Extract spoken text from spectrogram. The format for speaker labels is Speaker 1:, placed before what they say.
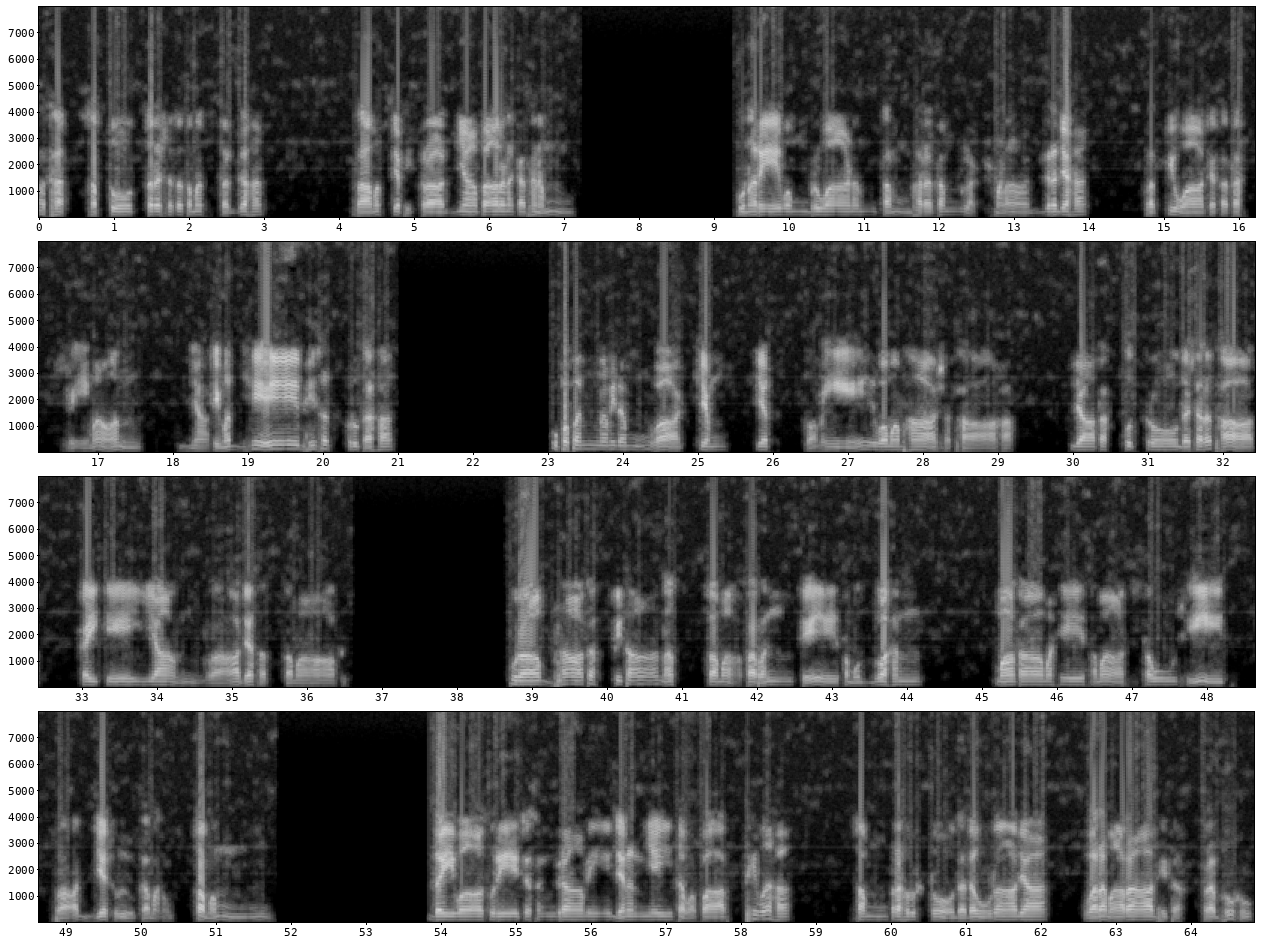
Speaker 1: अथ सप्तोत्तरशततमः सर्गः रामस्य पित्राज्ञापालनकथनम्। पुनरेवम् ब्रुवाणम् तम् भरतम् लक्ष्मणाग्रजः। प्रत्युवाच ततः श्रीमान् ज्ञातिमध्येऽभिसत्कृतः। उपपन्नमिदम् वाक्यम् यत् त्वमेवमभाषथाः जातः पुत्रो दशरथात् कैकेय्यान् राजसत्तमात्। पुरा भ्रातः पिता नः समातरम् ते समुद्वहन्। मातामहे समाश्रौषीत् राज्यशुल्कमनुत्तमम्। दैवासुरे च सङ्ग्रामे जनन्यै तव पार्थिवः सम्प्रहृष्टो ददौ राजा वरमाराधितः प्रभुः।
